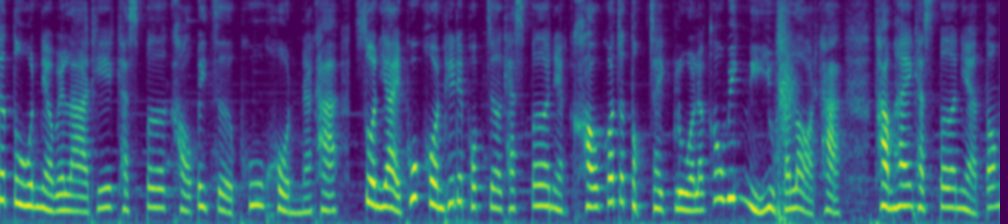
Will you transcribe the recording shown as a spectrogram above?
การ์ตูนเนี่ยเวลาที่แคสเปอร์เขาไปเจอผู้คนนะคะ ส่วนใหญ่ผู้คนที่ได้พบเจอแคสเปอร์เนี่ยเขาก็จะตกใจกลัวแล้วก็วิ่งหนีอยู่ตลอดค่ะทำให้แคสเปอร์เนี่ยต้อง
